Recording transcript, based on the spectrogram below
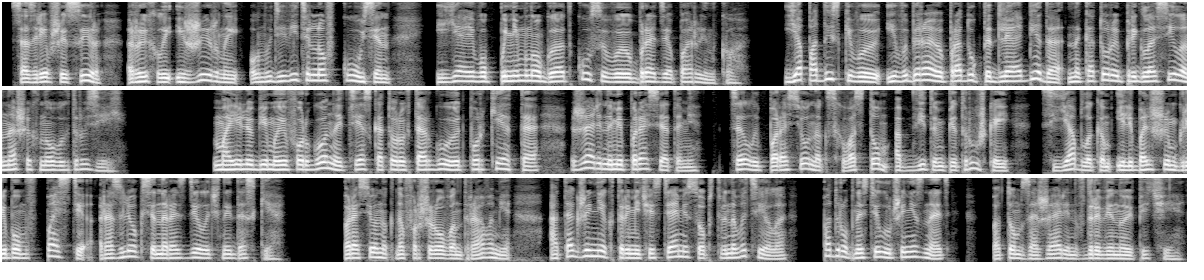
Созревший сыр, рыхлый и жирный, он удивительно вкусен, и я его понемногу откусываю, бродя по рынку. Я подыскиваю и выбираю продукты для обеда, на который пригласила наших новых друзей. Мои любимые фургоны, те, с которых торгуют поркетта, жареными поросятами. Целый поросенок с хвостом, обвитым петрушкой, с яблоком или большим грибом в пасти, разлегся на разделочной доске. Поросенок нафарширован травами, а также некоторыми частями собственного тела. Подробности лучше не знать. Потом зажарен в дровяной печи.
